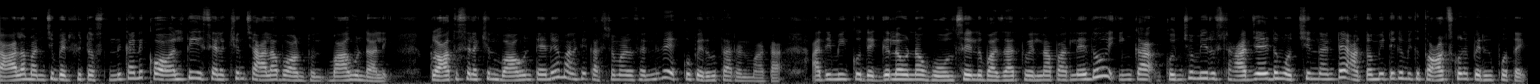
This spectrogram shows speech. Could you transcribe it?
చాలా మంచి బెనిఫిట్ వస్తుంది. కానీ క్వాలిటీ సెలెక్షన్ చాలా బాగుంటుంది బాగుండాలి. క్లాత్ సెలెక్షన్ బాగుంటేనే మనకి కస్టమర్స్ అనేది ఎక్కువ పెరుగుతారనమాట. అది మీకు దగ్గరలో ఉన్న హోల్సేల్ బజార్కి వెళ్ళినా పర్లేదు ఇంకా కొంచెం మీరు స్టార్ట్ చేయడం వచ్చిందంటే ఆటోమేటిక్గా మీకు థాట్స్ కూడా పెరిగిపోతాయి.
